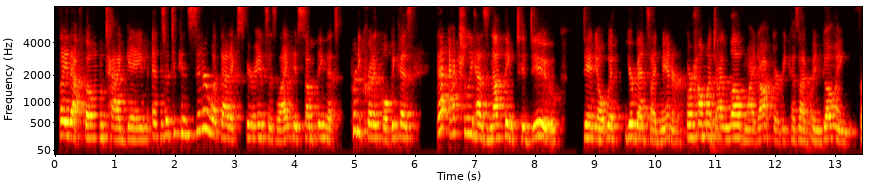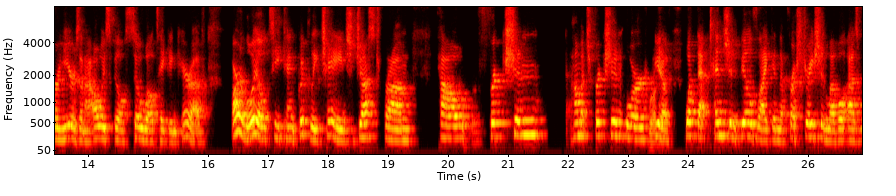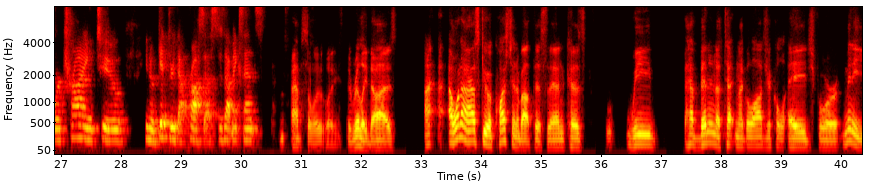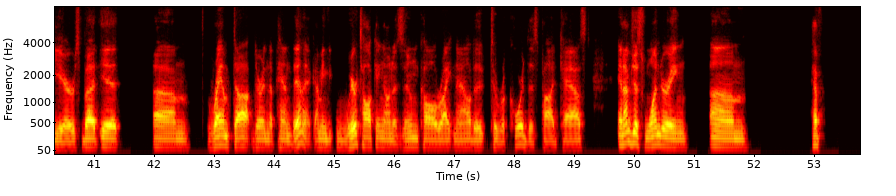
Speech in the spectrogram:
play that phone tag game. And so to consider what that experience is like is something that's pretty critical because that actually has nothing to do, Daniel, with your bedside manner or how much I love my doctor because I've been going for years and I always feel so well taken care of. Our loyalty can quickly change just from how friction how much friction or right. you know what that tension feels like and the frustration level as we're trying to you know get through that process. Does that make sense? Absolutely. It really does. I i want to ask you a question about this then because we have been in a technological age for many years but it um, ramped up during the pandemic. I mean we're talking on a zoom call right now to to record this podcast. And i'm just wondering um, have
